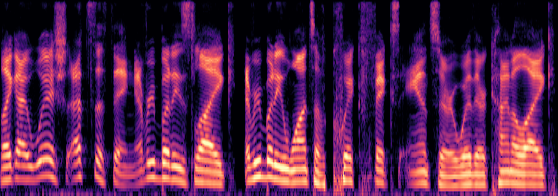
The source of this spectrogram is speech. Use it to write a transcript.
Like I wish that's the thing. Everybody's like everybody wants a quick fix answer where they're kind of like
